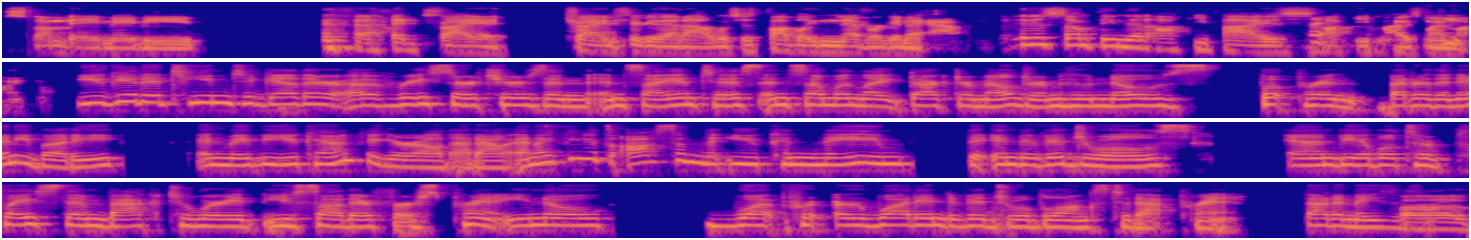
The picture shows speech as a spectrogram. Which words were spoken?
someday maybe try it try and figure that out, which is probably never going to happen. But it is something that occupies But occupies my you- mind. you get a team together of researchers and, and scientists and someone like Dr. Meldrum who knows footprint better than anybody. And maybe you can figure all that out. And I think it's awesome that you can name the individuals and be able to place them back to where you saw their first print. You know what pr- or what individual belongs to that print. That amazes me. Uh,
